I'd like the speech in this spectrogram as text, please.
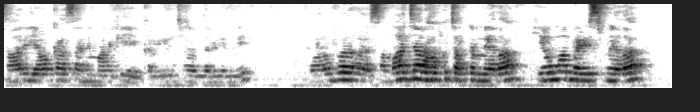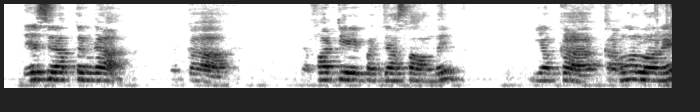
సార్ ఈ అవకాశాన్ని మనకి కలిగించడం జరిగింది. సమాచార హక్కు చట్టం మీద హ్యూమన్ రైట్స్ మీద దేశవ్యాప్తంగా యొక్క ఎఫ్ఆర్టీఐ పనిచేస్తూ ఉంది. ఈ యొక్క క్రమంలోనే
